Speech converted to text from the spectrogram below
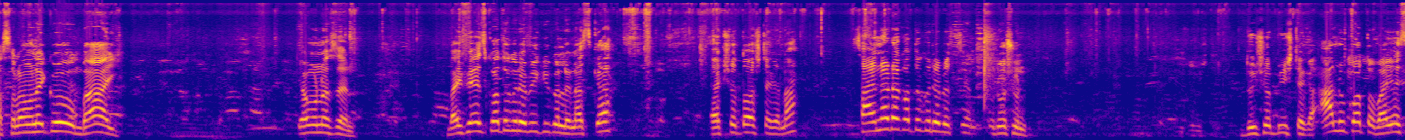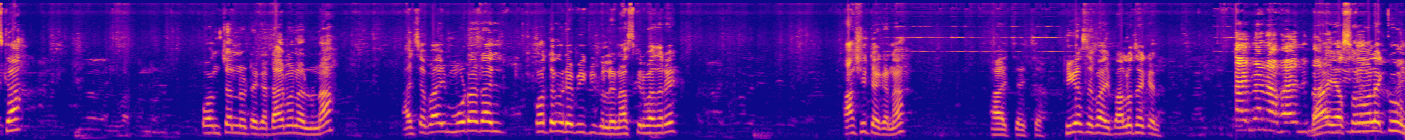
আসসালামু আলাইকুম, ভাই। কেমন আছেন? ভাই, পেঁয়াজ কত করে বিক্রি করলেন আজকে? একশো দশ টাকা, না? চায়নাটা কত করে বেচছেন? রসুন? দুইশো বিশ টাকা। আলু কত ভাই আজকা? পঞ্চান্ন টাকা। ডায়মন্ড আলু, না? আচ্ছা ভাই, মোটা ডাল কত করে বিক্রি করলেন আজকের বাজারে? আশি টাকা না? আচ্ছা আচ্ছা। ঠিক আছে ভাই ভালো থাকেন। ভাই আসসালামু আলাইকুম।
